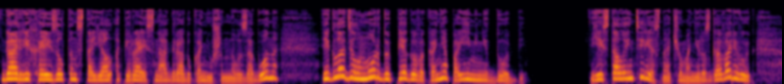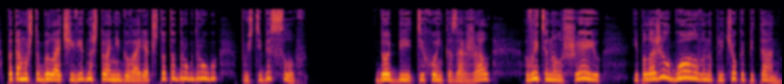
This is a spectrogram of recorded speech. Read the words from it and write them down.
Гарри Хейзелтон стоял, опираясь на ограду конюшенного загона, и гладил морду пегого коня по имени Добби. Ей стало интересно, о чем они разговаривают, потому что было очевидно, что они говорят что-то друг другу, пусть и без слов. Добби тихонько заржал, вытянул шею и положил голову на плечо капитану.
